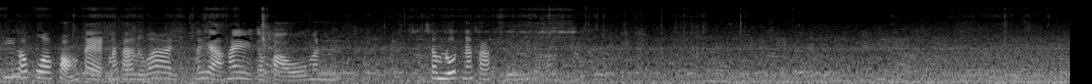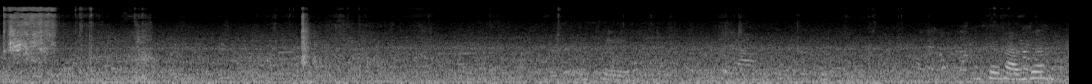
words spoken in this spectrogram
ที่เขากลัวของแตกนะคะ หรือว่าไม่อยากให้กระเป๋ามันชำรุดนะคะ โอเ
